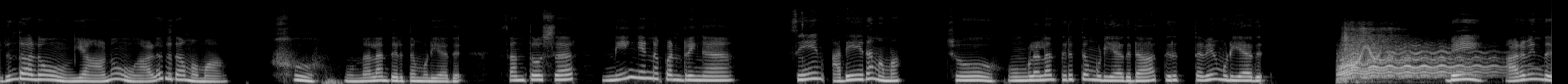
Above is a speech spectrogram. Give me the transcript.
இருந்தாலும் யானும் அழகுதான் மாமா. ஹூ, உன்னெல்லாம் திருத்த முடியாது. சந்தோஷ் சார் நீங்க என்ன பண்றீங்க? சேம் அதே தான் மாமா. சோ உங்களெல்லாம் திருத்த முடியாதுடா. திருத்தவே முடியாது. டேய் அரவிந்த்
